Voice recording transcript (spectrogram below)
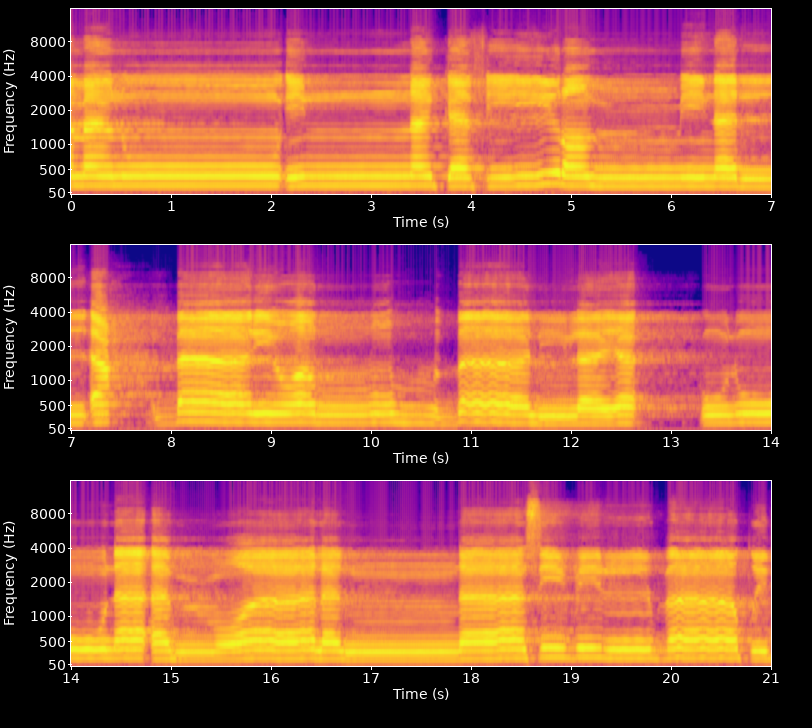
آمنوا إن كثيرا من الأحبار والرهبان ليأتون ليأكلون أموال الناس بالباطل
